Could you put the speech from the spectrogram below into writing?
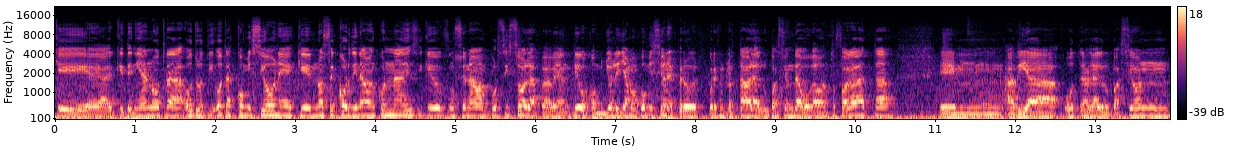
que, tenían otra, otro, otras comisiones que no se coordinaban con nadie y que funcionaban por sí solas. Pues, digo, yo le llamo comisiones, pero por ejemplo estaba la agrupación de abogados Antofagasta, em, había otra, la agrupación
